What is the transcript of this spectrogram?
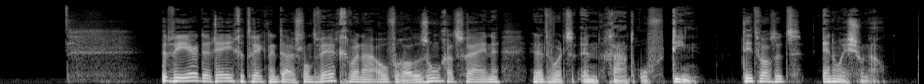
Het weer, de regen trekt naar Duitsland weg, waarna overal de zon gaat schijnen en het wordt een graad of 10. Dit was het NOS Journaal.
